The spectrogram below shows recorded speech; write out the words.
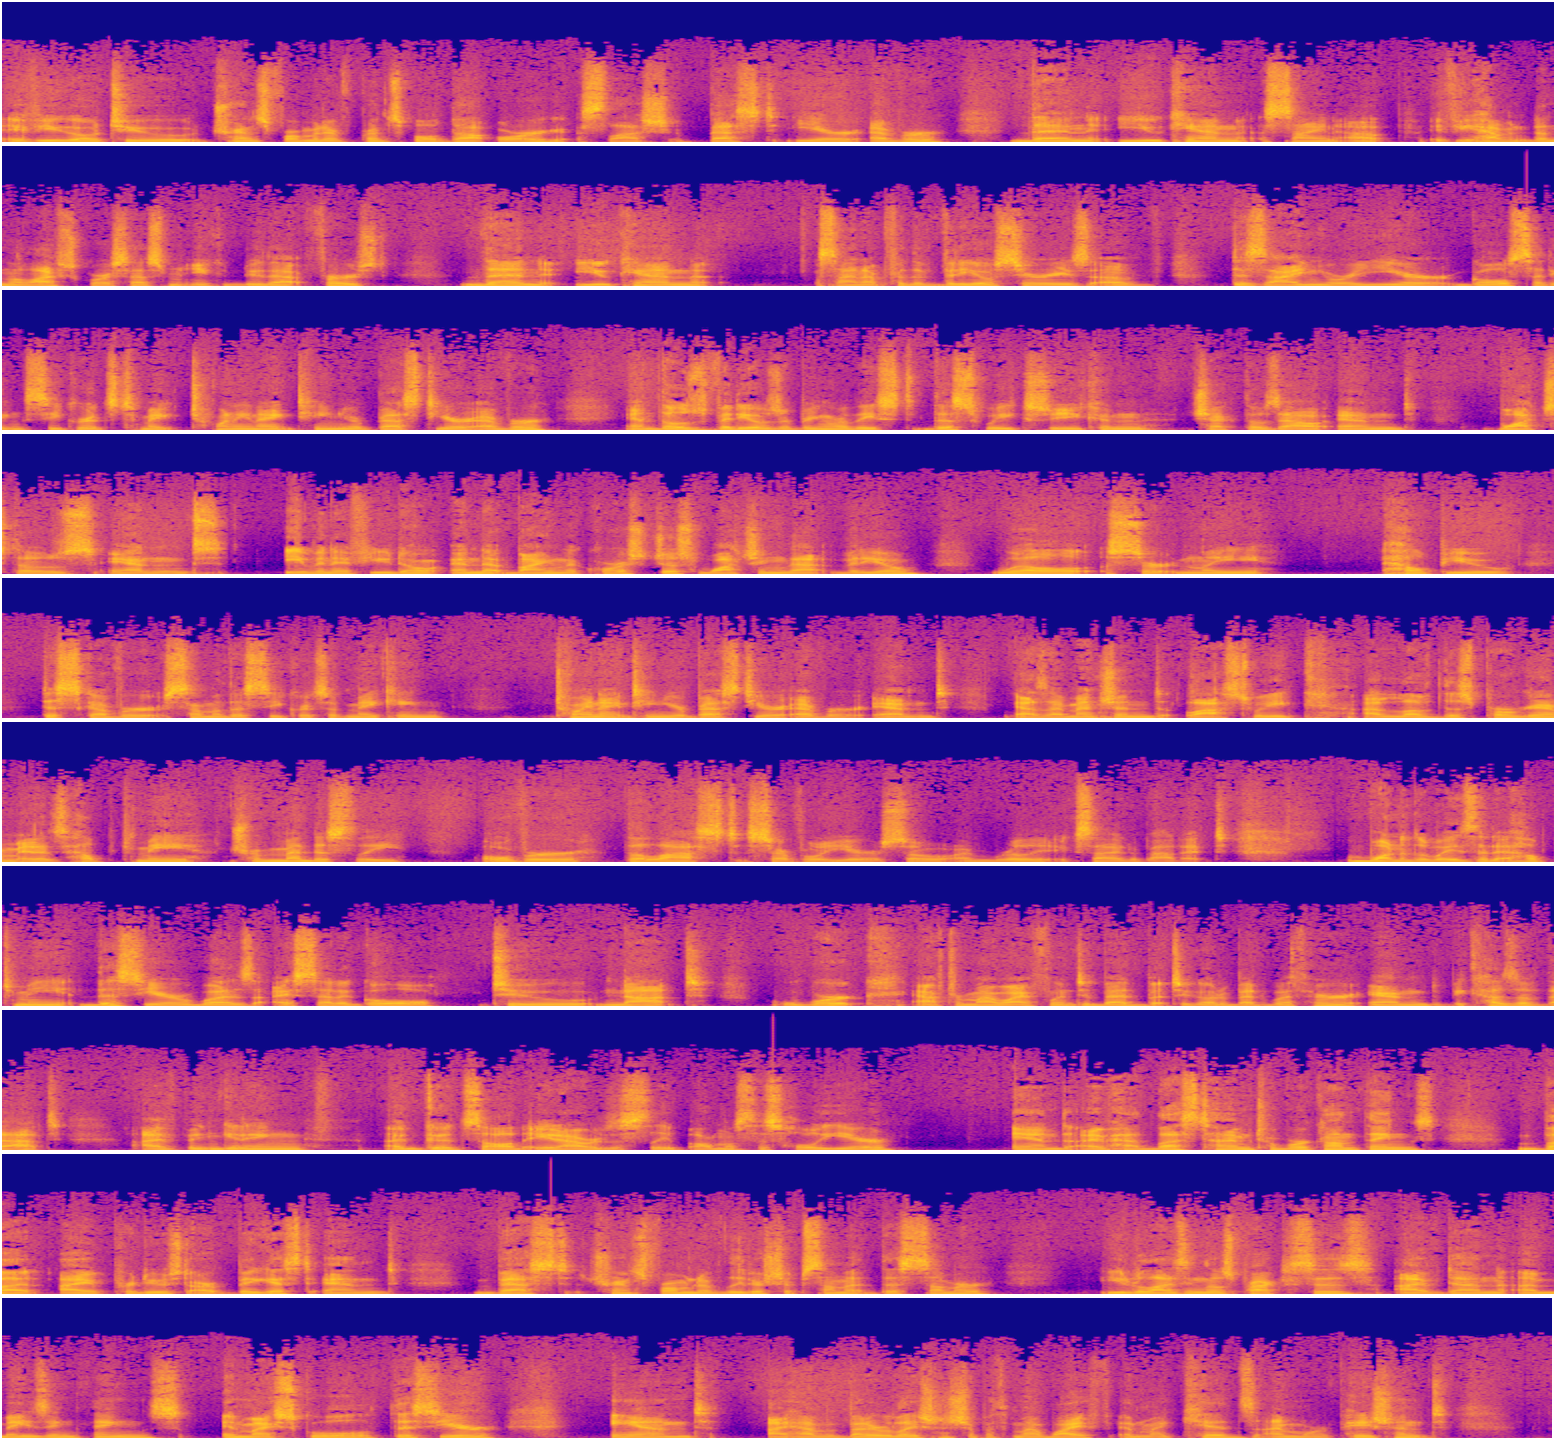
If you go to transformativeprincipal.org slash best year ever, then you can sign up. If you haven't done the life score assessment, you can do that first. Then you can sign up for the video series of Design Your Year Goal Setting Secrets to Make 2019 Your Best Year Ever. And those videos are being released this week, so you can check those out and watch those. And even if you don't end up buying the course, just watching that video will certainly help you discover some of the secrets of making 2019 your best year ever. And as I mentioned last week, I love this program. It has helped me tremendously over the last several years. So I'm really excited about it. One of the ways that it helped me this year was I set a goal to not work after my wife went to bed, but to go to bed with her. And because of that, I've been getting a good solid eight hours of sleep almost this whole year. And I've had less time to work on things, but I produced our biggest and best transformative leadership summit this summer utilizing those practices. I've done amazing things in my school this year, and I have a better relationship with my wife and my kids. I'm more patient.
